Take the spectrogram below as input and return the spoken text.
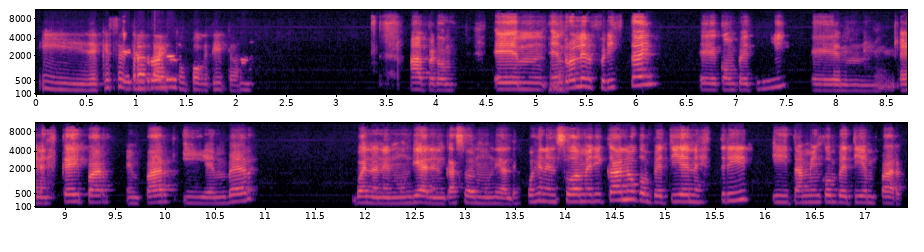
y de qué se trata esto un poquitito. Ah, perdón. Em, en roller freestyle eh, competí em, en skatepark, en park y en vert. Bueno, en el mundial, en el caso del mundial. Después en el sudamericano competí en street y también competí en park.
